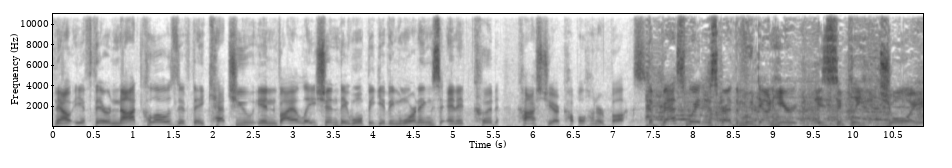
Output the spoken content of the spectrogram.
Now, if they're not closed, if they catch you in violation, they won't be giving warnings and it could cost you a couple hundred bucks. The best way to describe the mood down here is simply joy.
